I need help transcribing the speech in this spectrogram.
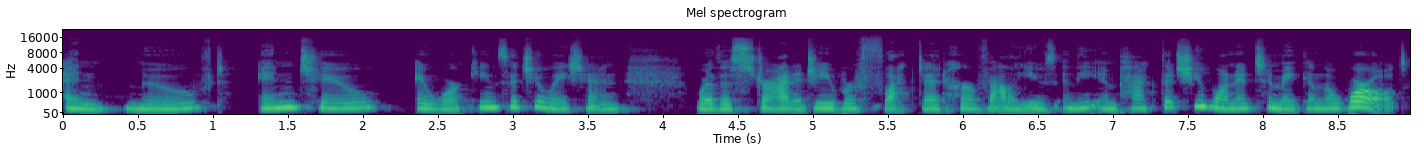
And moved into a working situation where the strategy reflected her values and the impact that she wanted to make in the world.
